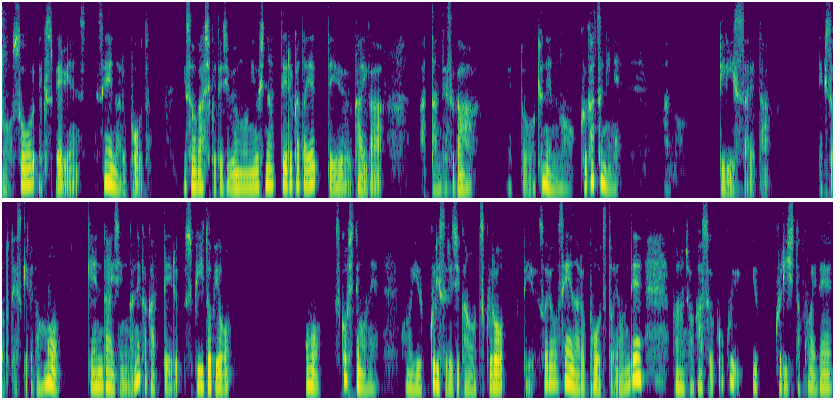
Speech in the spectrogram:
の Soul Experience、聖なるポーズ、忙しくて自分を見失っている方へっていう回があったんですが、えっと、去年の9月にね、リリースされたエピソードですけれども、現代人がね、かかっているスピード病を少しでもね、このゆっくりする時間を作ろうっていう、それを聖なるポーズと呼んで、彼女がすごくゆっくりした声で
